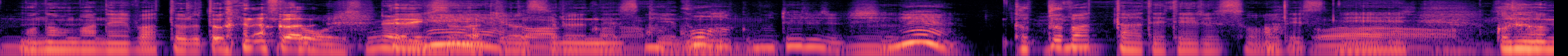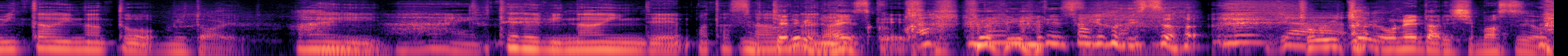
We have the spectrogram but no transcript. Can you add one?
モノマネバトルとかなんか。出てきそうな気はするんですけど紅白も出るしね。トップバッターで出るそうですね。わこれは見たいなとあ。みたい。はい。はい。テレビないんで、またサウナにテレビないんです。かちょいちょいおねだりしますよね。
